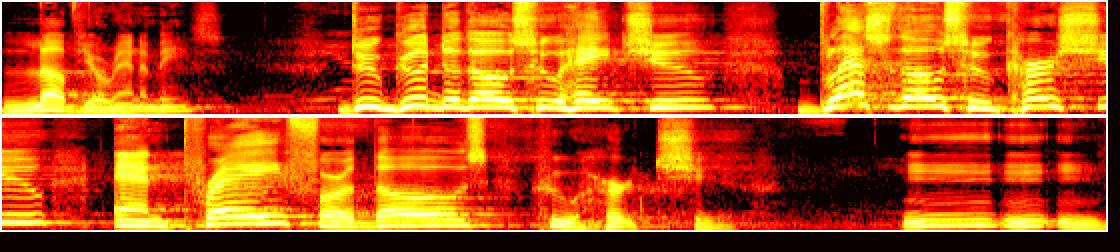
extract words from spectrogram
love your enemies, do good to those who hate you, bless those who curse you, and pray for those who hurt you. Mm-mm-mm.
